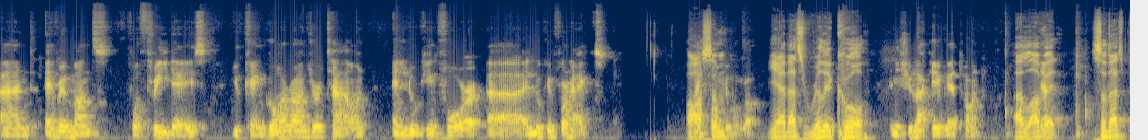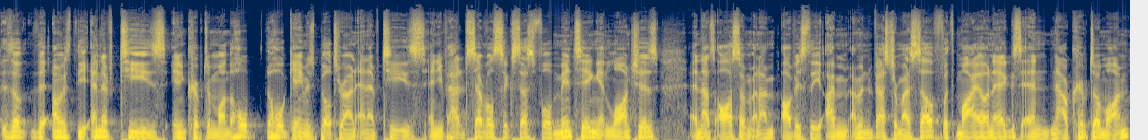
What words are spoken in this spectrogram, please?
and every month for three days, you can go around your town and looking for uh, and looking for hacks. Awesome. Go. Yeah, that's really cool. And if you're lucky, you get one. I love it. So that's so the, the NFTs in Kryptomon. The whole the whole game is built around NFTs, and you've had several successful minting and launches, and that's awesome. And I'm obviously I'm, I'm an investor myself with my own eggs and now Kryptomon.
